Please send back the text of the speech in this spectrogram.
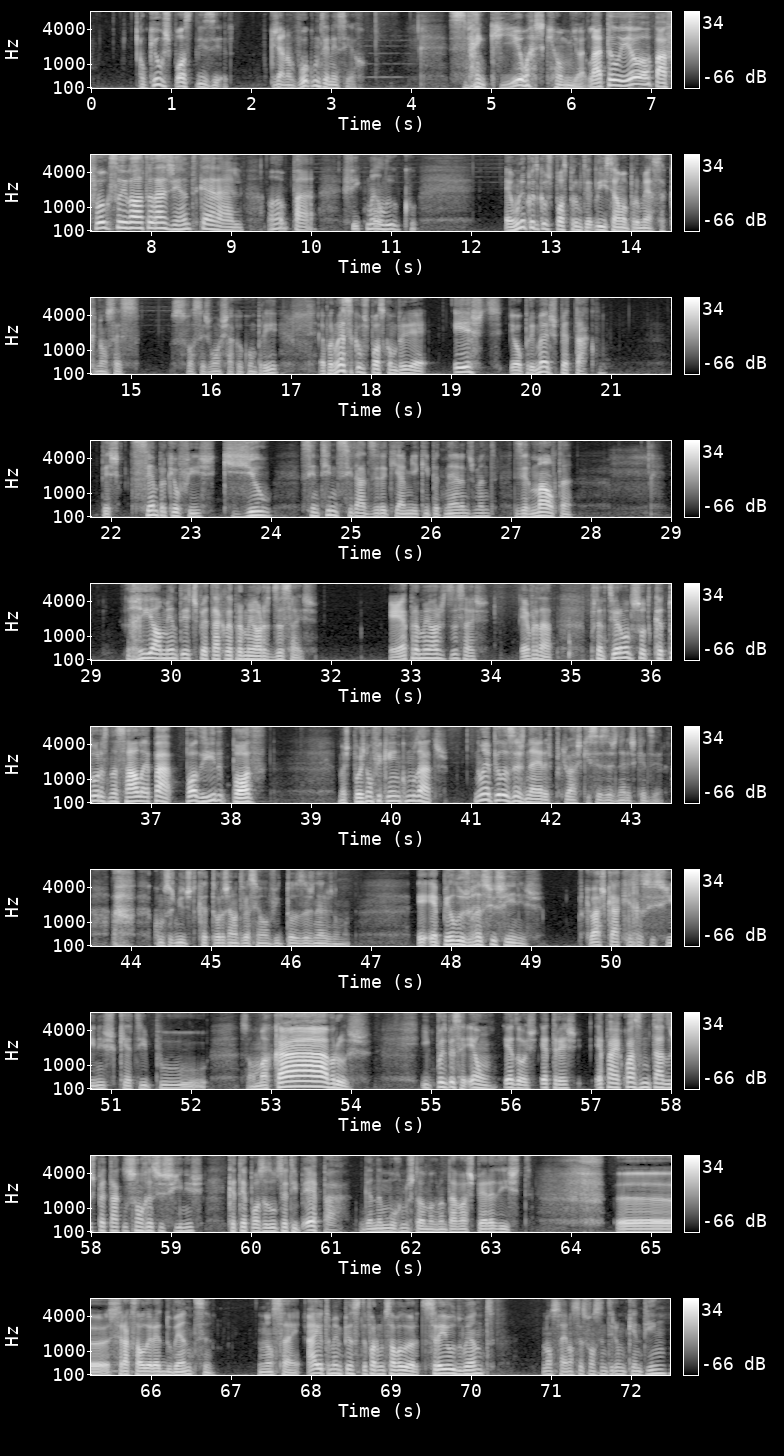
O que eu vos posso dizer, que já não vou cometer nesse erro, se bem que eu acho que é o melhor. Lá estou eu, opá, fogo, sou igual a toda a gente, caralho. Opa, fico maluco. A única coisa que eu vos posso prometer, e isso é uma promessa que não sei se, se vocês vão achar que eu cumpri, a promessa que eu vos posso cumprir é: este é o primeiro espetáculo, desde sempre que eu fiz, que eu senti necessidade de dizer aqui à minha equipa de management: dizer, malta, realmente este espetáculo é para maiores de 16. É para maiores de 16. É verdade. Portanto, se tiver uma pessoa de 14 na sala, é pá, pode ir, pode. Mas depois não fiquem incomodados. Não é pelas asneiras, porque eu acho que isso as asneiras quer dizer. Ah, como se os miúdos de 14 já não tivessem ouvido todas as asneiras no mundo. É, é pelos raciocínios. Porque eu acho que há aqui raciocínios que é tipo. são macabros. E depois pensei, é um, é dois, é três. É pá, é quase metade do espetáculo são raciocínios que até para os adultos é tipo, é pá, ganda murro no estômago, não estava à espera disto. Uh, será que Salvador é doente? Não sei. Ah, eu também penso da forma de Salvador. Serei eu doente? Não sei, não sei se vão sentir um quentinho.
